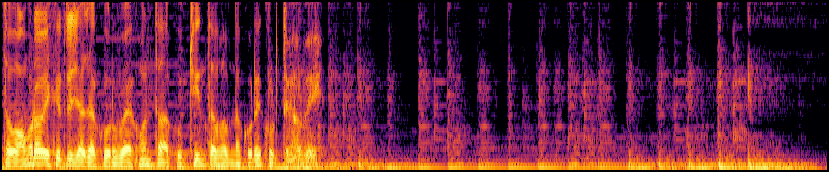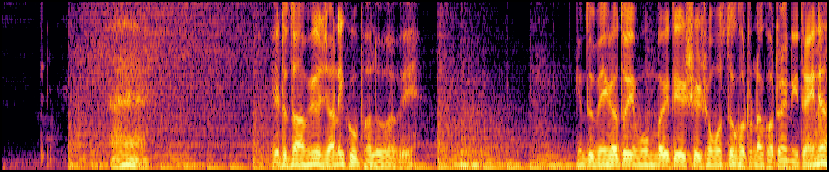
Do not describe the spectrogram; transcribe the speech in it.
তো আমরাও এক্ষেত্রে যা যা করব এখন, তা খুব চিন্তা ভাবনা করে করতে হবে। এটা তো আমিও জানি খুব ভালোভাবে। কিন্তু মেঘা তো এই মুম্বাইতে এসে সমস্ত ঘটনা ঘটায়নি, তাই না?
